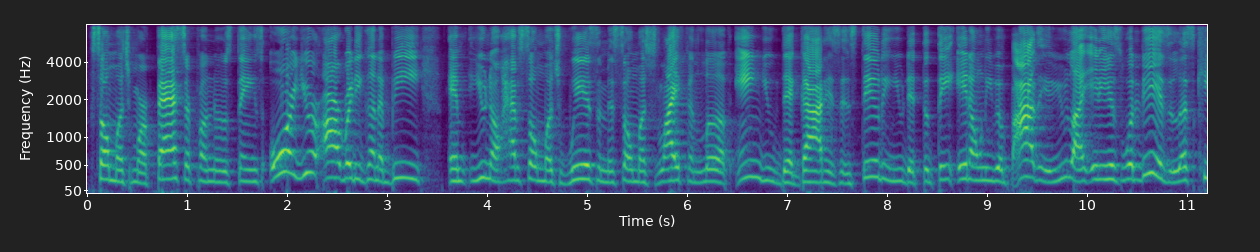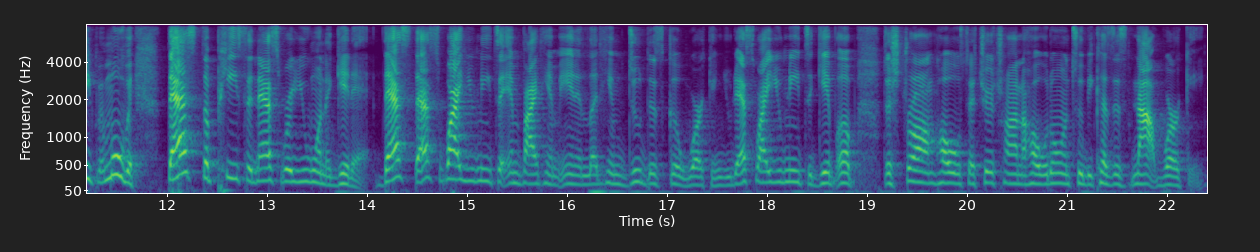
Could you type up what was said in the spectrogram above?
so much more faster from those things, or you're already gonna be and you know have so much wisdom and so much life and love in you that God has instilled in you that the thing it don't even bother you. You like it is what it is, and let's keep it moving. That's the peace, and that's where you want to get at. That's that's why you need to invite him in and let him do this good work in you. That's why you need to give up the strongholds that you're trying to hold on to because it's not working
